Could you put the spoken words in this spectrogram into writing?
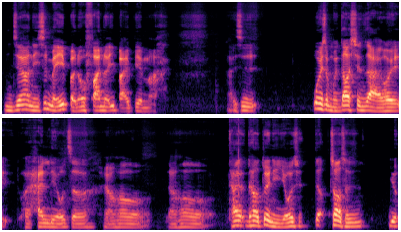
你这样，你是每一本都翻了一百遍吗？还是为什么到现在还会还留着？然后，然后它它对你有造成有？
